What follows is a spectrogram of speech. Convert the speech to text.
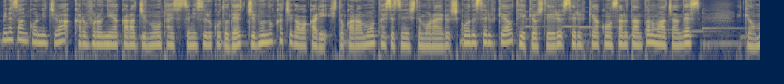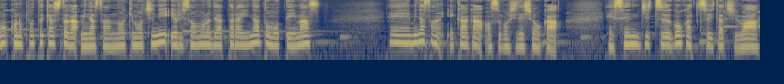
皆さんこんにちは。カリフォルニアから自分を大切にすることで自分の価値が分かり、人からも大切にしてもらえる思考でセルフケアを提供しているセルフケアコンサルタントのまーちゃんです。今日もこのポッドキャストが皆さんの気持ちに寄り添うものであったらいいなと思っています。えー、皆さんいかがお過ごしでしょうか、えー、先日5月1日は、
